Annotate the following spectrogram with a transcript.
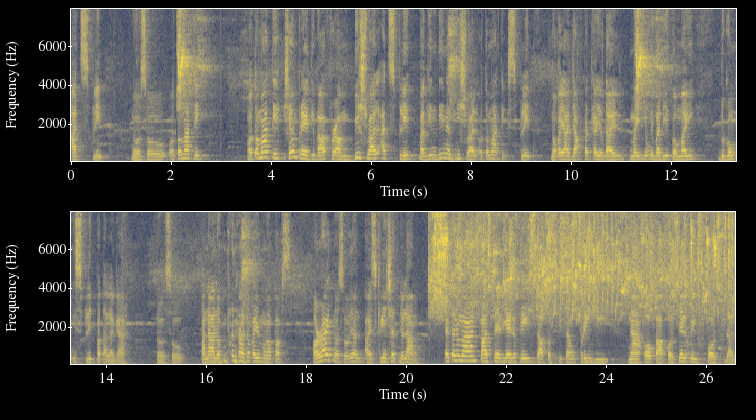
at split. No, so automatic Automatic, syempre, 'di ba, from visual at split, pag hindi nag-visual, automatic split. No, kaya jackpot kayo dahil may yung iba dito may dugong split pa talaga. No, so panalo panalo kayo mga paps. Alright, no, so yan, ah, screenshot nyo lang. Ito naman, pastel yellow face, tapos isang freebie na opa post, yellow face post, dan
